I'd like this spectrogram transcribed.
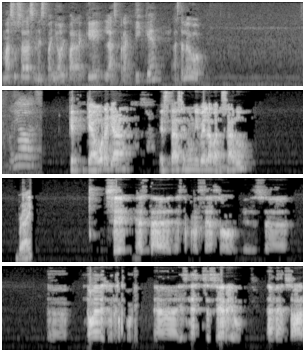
más usadas en español para que las practiquen. Hasta luego. Adiós. Que, que ahora ya estás en un nivel avanzado, Brian. Sí, este, este proceso es, uh, uh, no es un uh, es necesario avanzar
